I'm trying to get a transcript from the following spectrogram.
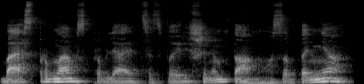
без проблем справляється з вирішенням даного завдання.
